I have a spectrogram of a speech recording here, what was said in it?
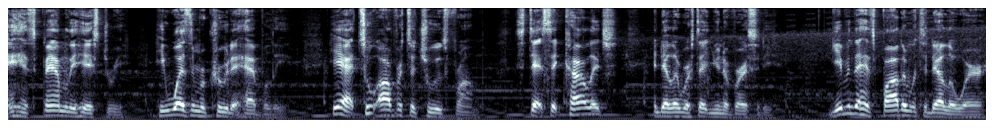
and his family history, he wasn't recruited heavily. He had two offers to choose from Stetson College and Delaware State University. Given that his father went to Delaware,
